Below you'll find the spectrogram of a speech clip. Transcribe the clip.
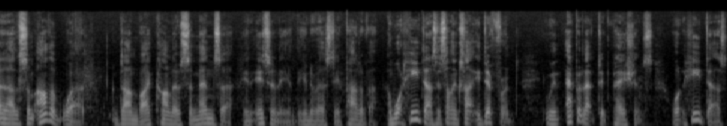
And now there's some other work done by Carlo Semenza in Italy at the University of Padua. And what he does is something slightly different. With epileptic patients, what he does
